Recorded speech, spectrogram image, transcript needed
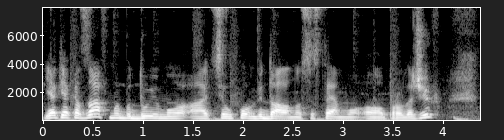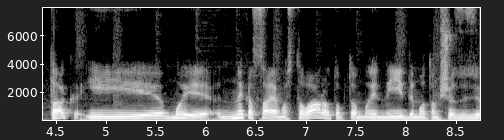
Як я казав, ми будуємо цілком віддалену систему продажів. Так, і ми не касаємось товару, тобто ми не їдемо там щось е,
